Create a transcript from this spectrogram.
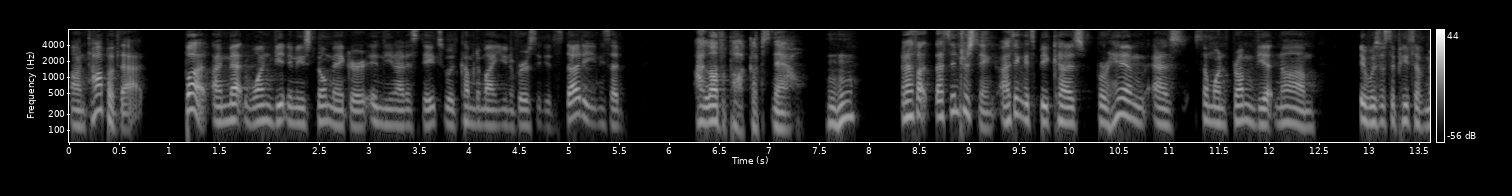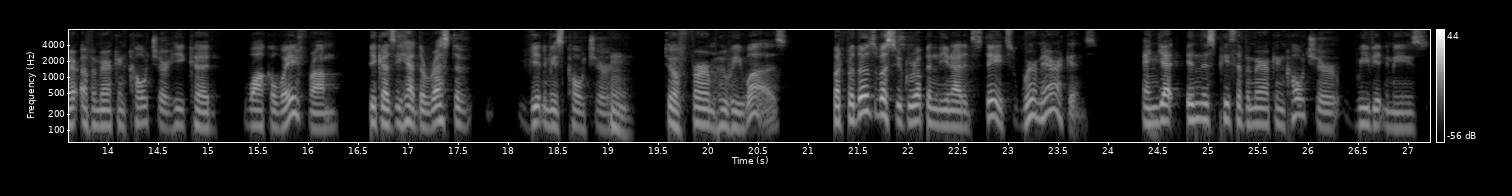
on top of that. But I met one Vietnamese filmmaker in the United States who had come to my university to study, and he said, I love Apocalypse Now. hmm And I thought that's interesting. I think it's because for him, as someone from Vietnam, it was just a piece of, of American culture he could walk away from because he had the rest of Vietnamese culture Hmm. to affirm who he was. But for those of us who grew up in the United States, we're Americans. And yet, in this piece of American culture, we Vietnamese,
